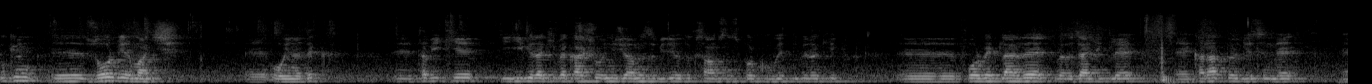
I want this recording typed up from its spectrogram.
bugün e, zor bir maç e, oynadık. E, tabii ki iyi bir rakibe karşı oynayacağımızı biliyorduk. Samsunspor kuvvetli bir rakip. E, forvetlerde ve özellikle e, kanat bölgesinde e,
